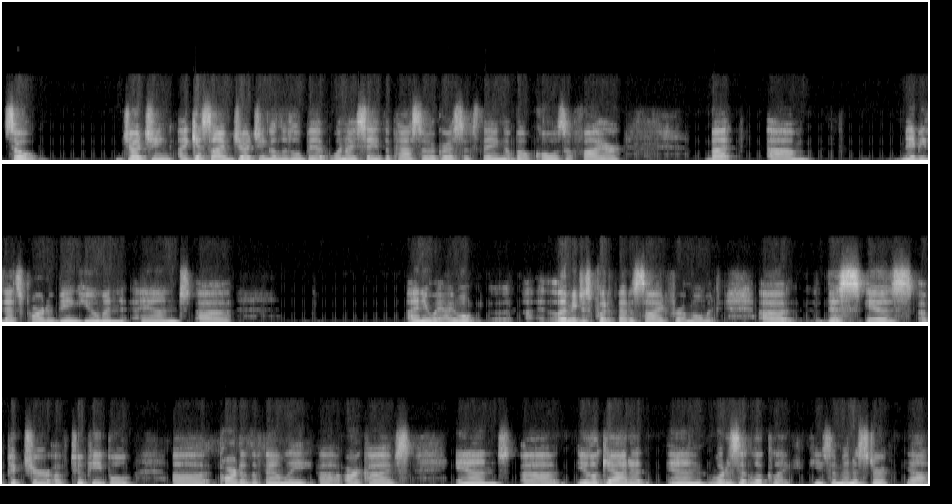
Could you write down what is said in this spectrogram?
So, judging, I guess I'm judging a little bit when I say the passive aggressive thing about coals of fire, but um, maybe that's part of being human. And uh, anyway, I won't. let me just put that aside for a moment. Uh, this is a picture of two people, uh, part of the family uh, archives. And uh, you look at it, and what does it look like? He's a minister. Yeah.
